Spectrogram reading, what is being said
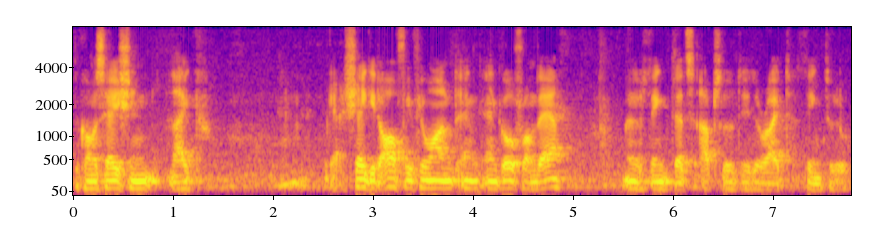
the conversation, like yeah, shake it off if you want, and, and go from there. I think that's absolutely the right thing to do.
